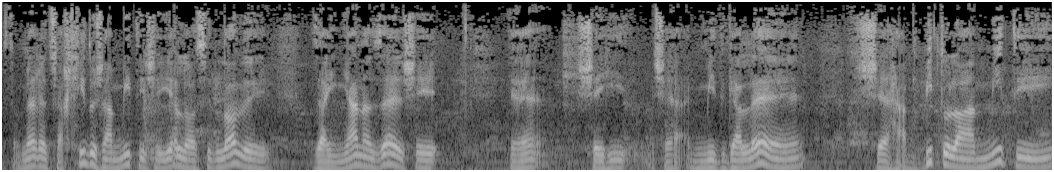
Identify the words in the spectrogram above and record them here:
זאת אומרת שהחידוש האמיתי שיהיה לו סילובי זה העניין הזה ש, שהיא, שמתגלה שהביטול האמיתי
